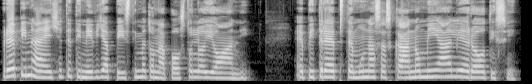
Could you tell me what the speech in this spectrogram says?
Πρέπει να έχετε την ίδια πίστη με τον Απόστολο Ιωάννη. Επιτρέψτε μου να σας κάνω μία άλλη ερώτηση.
